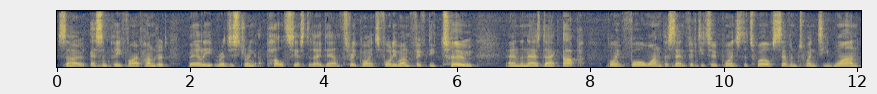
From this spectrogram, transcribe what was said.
So S&P 500 barely registering a pulse yesterday, down 3 points, 41.52, and the Nasdaq up 0.41%, 52 points to 12,721.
